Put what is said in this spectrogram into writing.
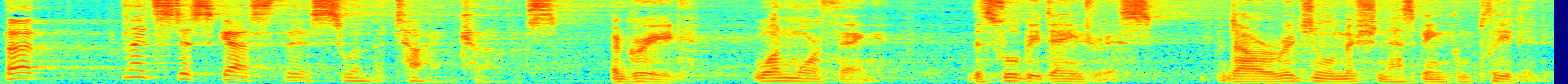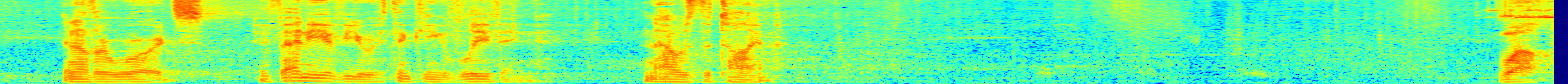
But let's discuss this when the time comes. Agreed. One more thing. This will be dangerous, and our original mission has been completed. In other words, if any of you are thinking of leaving, now is the time. Well,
